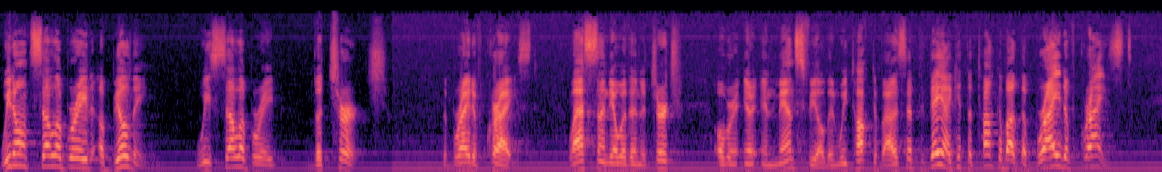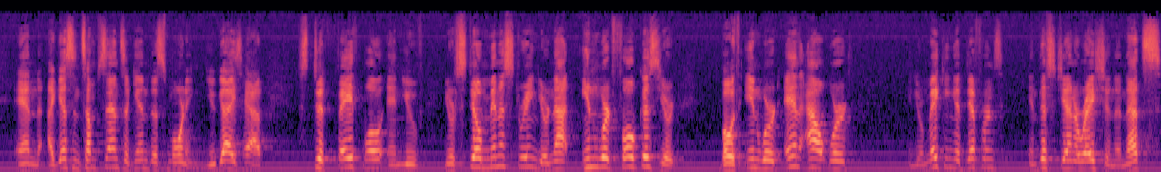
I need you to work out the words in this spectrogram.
we don't celebrate a building, we celebrate the church, the bride of Christ. Last Sunday, I was in a church over in Mansfield, and we talked about. I said, "Today, I get to talk about the bride of Christ." And I guess, in some sense, again this morning, you guys have stood faithful, and you've you're still ministering. You're not inward focused. You're both inward and outward, and you're making a difference in this generation. And that's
